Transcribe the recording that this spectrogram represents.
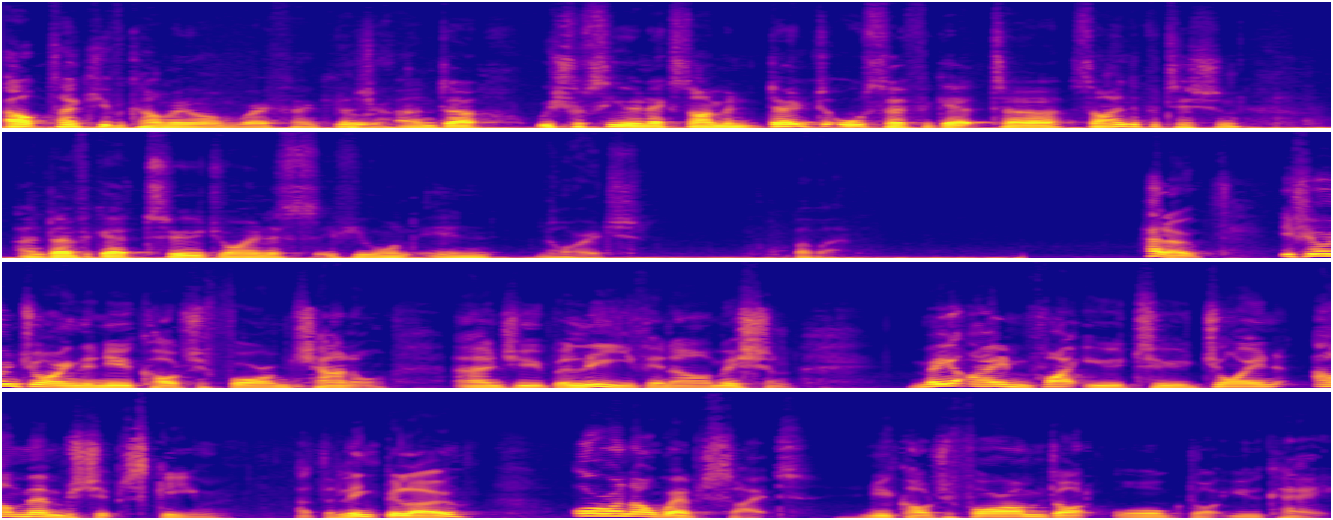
Alp, thank you for coming on. Ray, thank you. Pleasure. And uh, we shall see you next time. And don't also forget to uh, sign the petition. And don't forget to join us if you want in Norwich. Bye bye. Hello. If you're enjoying the New Culture Forum channel and you believe in our mission, may I invite you to join our membership scheme at the link below or on our website, newcultureforum.org.uk.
